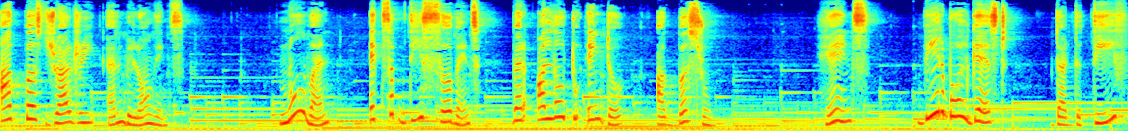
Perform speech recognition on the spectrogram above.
Akbar's jewelry and belongings. No one except these servants were allowed to enter Akbar's room. Hence, Birbal guessed that the thief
